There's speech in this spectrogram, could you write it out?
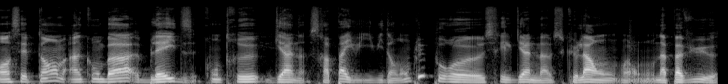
en septembre un combat Blades contre Gann. Ce sera pas évi- évident non plus pour euh, Cyril Gann là, parce que là on n'a pas vu euh,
